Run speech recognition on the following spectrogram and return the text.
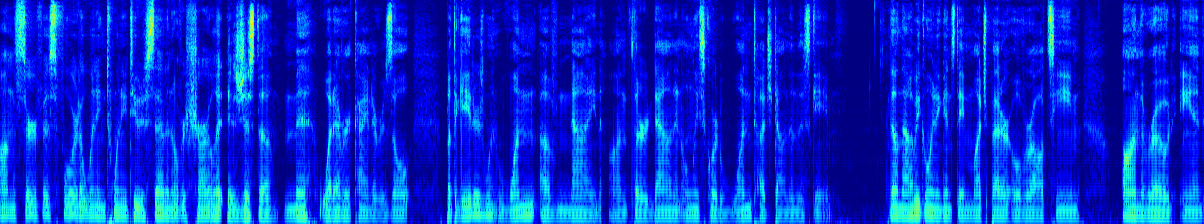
On the surface, Florida winning 22 to 7 over Charlotte is just a meh whatever kind of result, but the Gators went one of nine on third down and only scored one touchdown in this game. They'll now be going against a much better overall team on the road and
